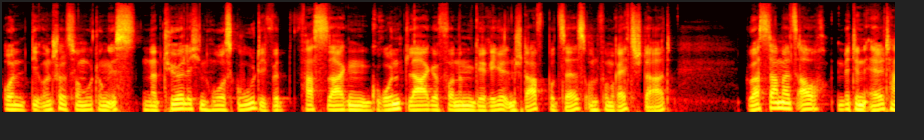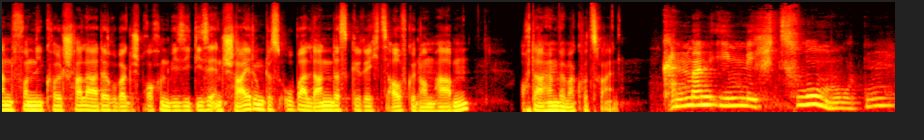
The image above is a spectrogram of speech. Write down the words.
Und die Unschuldsvermutung ist natürlich ein hohes Gut. Ich würde fast sagen, Grundlage von einem geregelten Strafprozess und vom Rechtsstaat. Du hast damals auch mit den Eltern von Nicole Schaller darüber gesprochen, wie sie diese Entscheidung des Oberlandesgerichts aufgenommen haben. Auch da hören wir mal kurz rein. Kann man ihm nicht zumuten,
